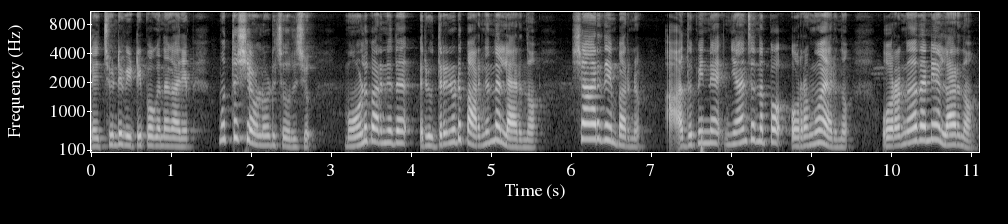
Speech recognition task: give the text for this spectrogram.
ലച്ചുവിന്റെ വീട്ടിൽ പോകുന്ന കാര്യം മുത്തശ്ശി അവളോട് ചോദിച്ചു. മോൾ പറഞ്ഞത് രുദ്രനോട് പറഞ്ഞെന്നല്ലായിരുന്നോ? ശാരദയും പറഞ്ഞു അത് പിന്നെ ഞാൻ ചെന്നപ്പോൾ ഉറങ്ങുമായിരുന്നു. ഉറങ്ങുക തന്നെയല്ലായിരുന്നോ?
